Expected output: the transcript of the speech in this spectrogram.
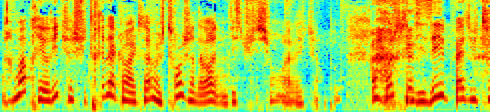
Alors moi, a priori, tu vois, je suis très d'accord avec toi, mais je trouve que je viens d'avoir une discussion avec un peu. Moi, je te disais pas du tout.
